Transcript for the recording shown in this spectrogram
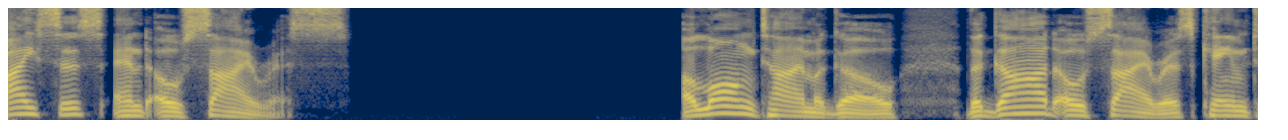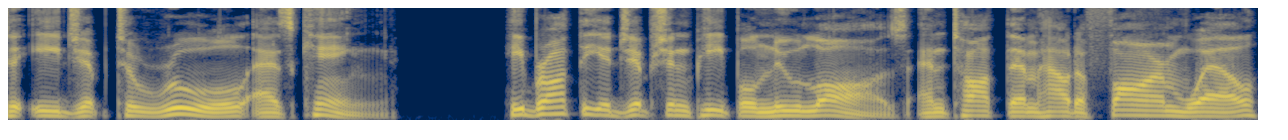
Isis and Osiris A long time ago, the god Osiris came to Egypt to rule as king. He brought the Egyptian people new laws and taught them how to farm well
